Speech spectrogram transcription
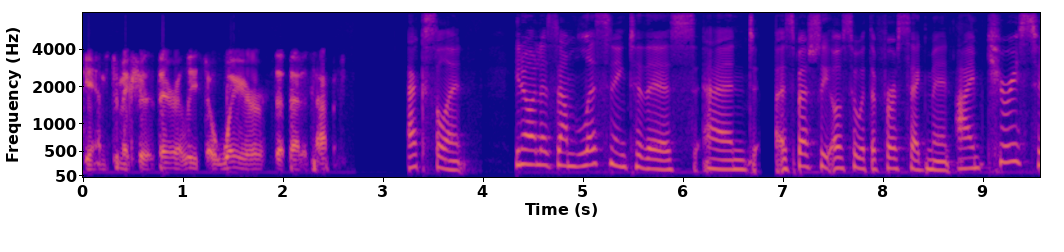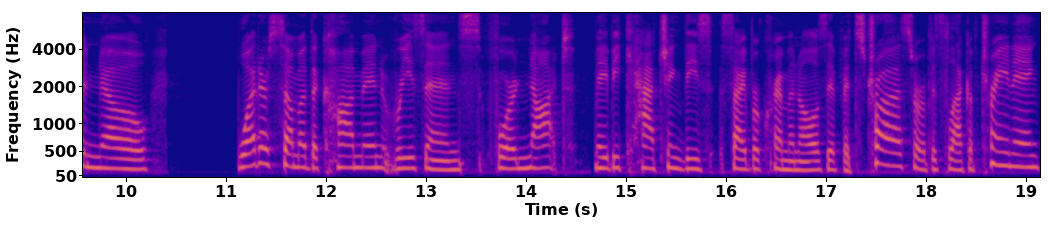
scams to make sure that they're at least aware that that has happened. Excellent. You know, as I'm listening to this, and especially also with the first segment, I'm curious to know what are some of the common reasons for not maybe catching these cyber criminals, if it's trust or if it's lack of training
